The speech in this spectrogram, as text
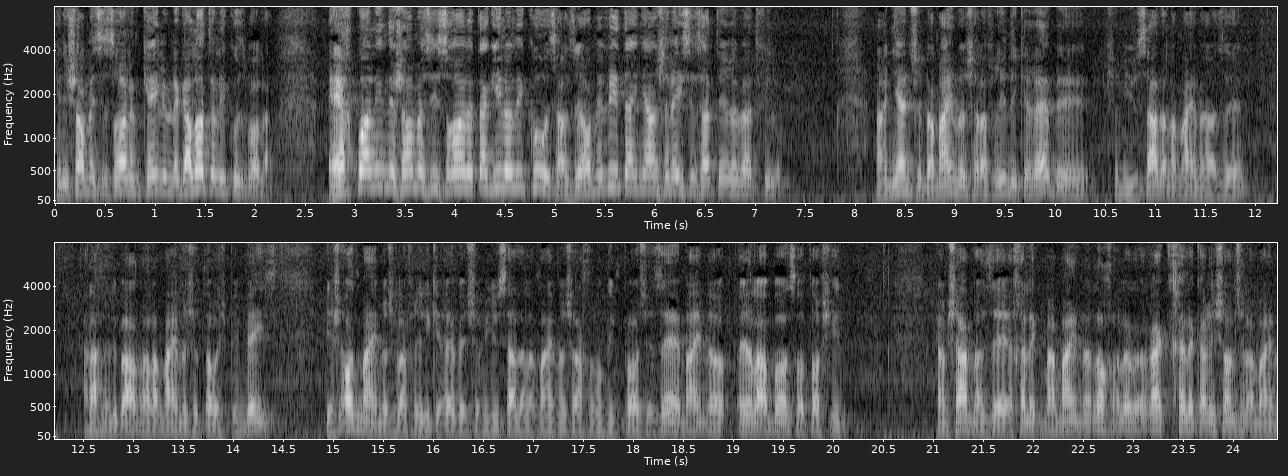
כי נשומת ישראל הם כלים לגלות הליכוז בעולם. איך פועלים נשומת ישראל את הגיל הליכוז? אז זה הוא מביא את העניין של איסס התרא והתפילה. מעניין שבמיימר של הפרידיקי רבה, שמיוסד על המיימר הזה, אנחנו דיברנו על המיימר של תורש פ"ב, יש עוד מיימר של הפרידיקי רבה שמיוסד על המיימר שאנחנו לומדים פה, שזה מיימר ער לאבוס או תושין. גם שם זה חלק מהמים, לא, לא, רק חלק הראשון של המים,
